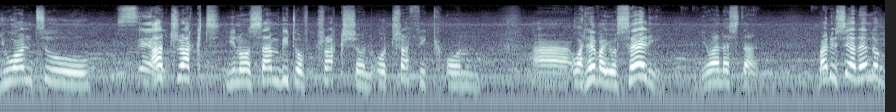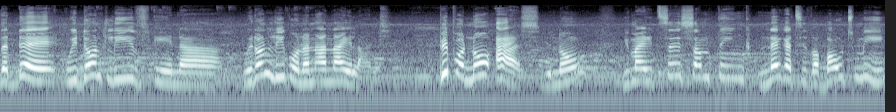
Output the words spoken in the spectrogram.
you want to Sell. attract, you know, some bit of traction or traffic on uh, whatever you're selling. You understand? But you see, at the end of the day, we don't live in, uh, we don't live on an, an island. People know us, you know. You might say something negative about me,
